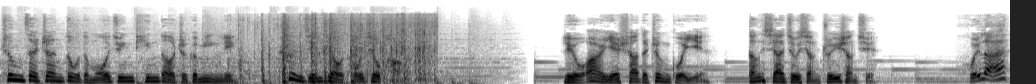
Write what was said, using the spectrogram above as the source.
正在战斗的魔军听到这个命令，瞬间掉头就跑。柳二爷杀的正过瘾，当下就想追上去。回来，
